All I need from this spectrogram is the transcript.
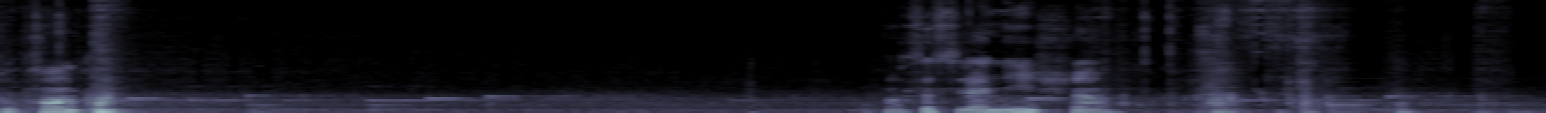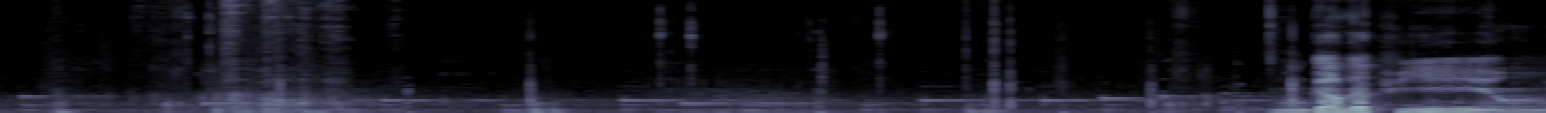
tout prendre ça c'est la niche On garde appuyé et on...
